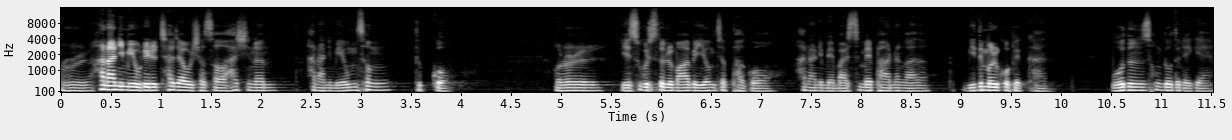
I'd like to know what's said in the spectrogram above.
오늘 하나님이 우리를 찾아오셔서 하시는 하나님의 음성 듣고 오늘 예수 그리스도를 마음에 영접하고 하나님의 말씀에 반응한 믿음을 고백한 모든 성도들에게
